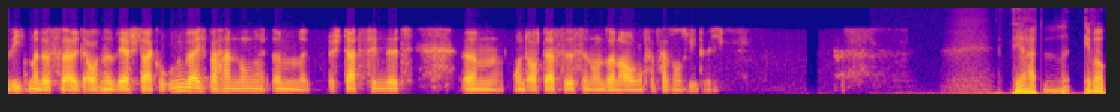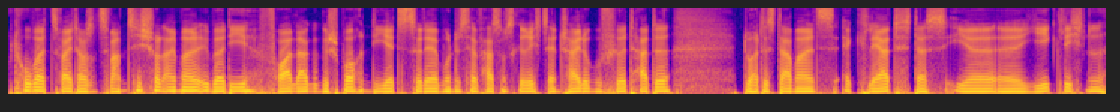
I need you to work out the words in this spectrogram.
sieht man, dass halt auch eine sehr starke Ungleichbehandlung ähm, stattfindet. Ähm, und auch das ist in unseren Augen verfassungswidrig. Wir hatten im Oktober 2020 schon einmal über die Vorlage gesprochen, die jetzt zu der Bundesverfassungsgerichtsentscheidung geführt hatte. Du hattest damals erklärt, dass ihr äh, jeglichen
